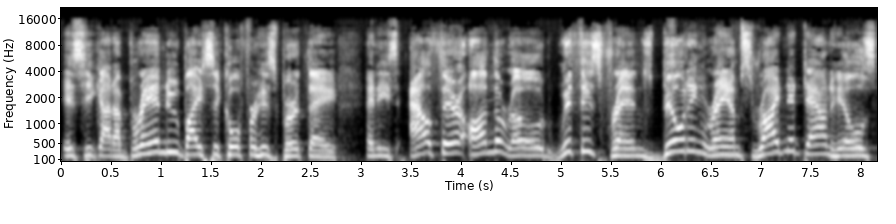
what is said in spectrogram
is he got a brand new bicycle for his birthday and he's out there on the road with his friends, building ramps, riding it down hills,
